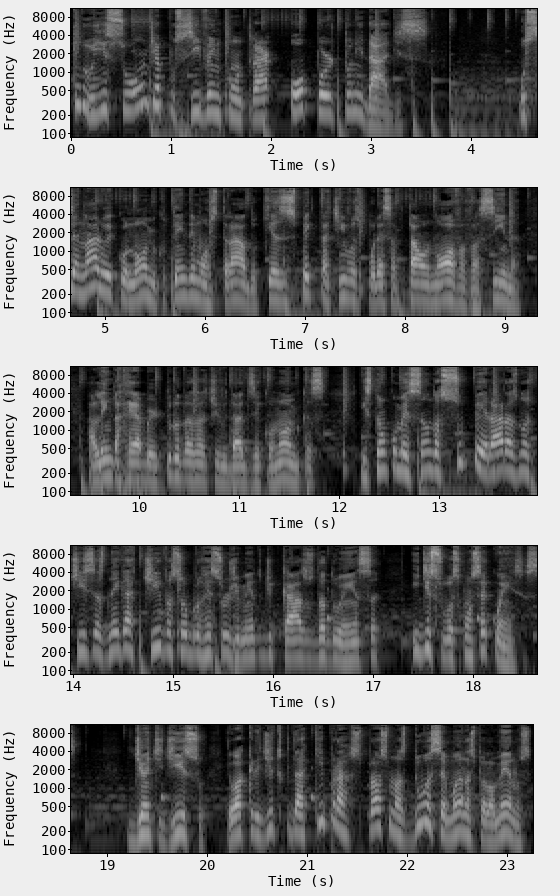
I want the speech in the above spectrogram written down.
tudo isso, onde é possível encontrar oportunidades? O cenário econômico tem demonstrado que as expectativas por essa tal nova vacina, além da reabertura das atividades econômicas, estão começando a superar as notícias negativas sobre o ressurgimento de casos da doença e de suas consequências. Diante disso, eu acredito que daqui para as próximas duas semanas, pelo menos,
